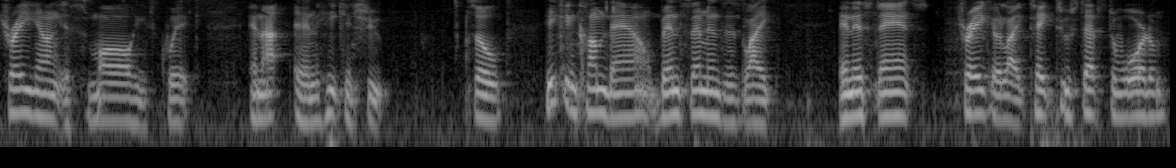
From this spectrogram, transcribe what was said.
Trae Young is small, he's quick, and I and he can shoot. So he can come down. Ben Simmons is like in his stance. Trae could like take two steps toward him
